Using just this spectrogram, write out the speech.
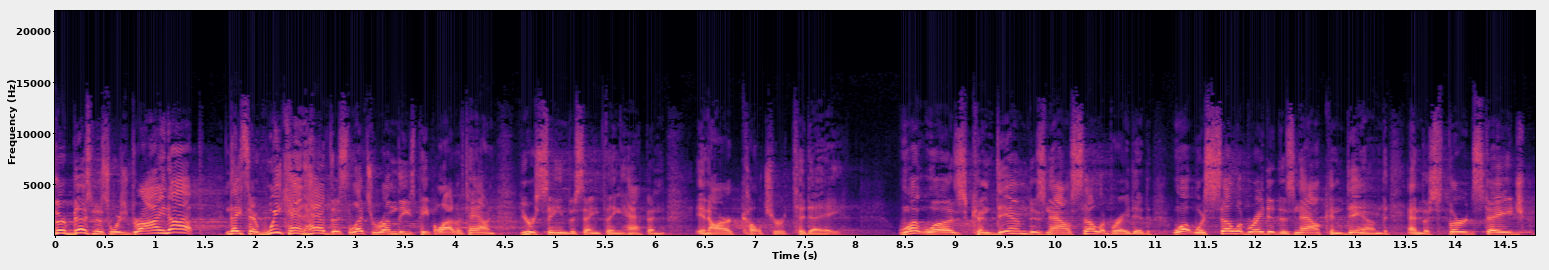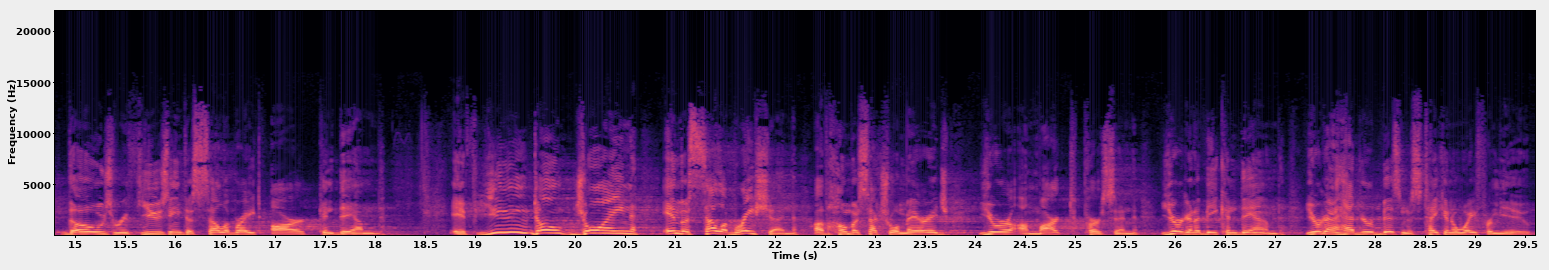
Their business was drying up. And they said, We can't have this. Let's run these people out of town. You're seeing the same thing happen in our culture today. What was condemned is now celebrated. What was celebrated is now condemned. And the third stage, those refusing to celebrate are condemned. If you don't join in the celebration of homosexual marriage, you're a marked person. You're going to be condemned. You're going to have your business taken away from you.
